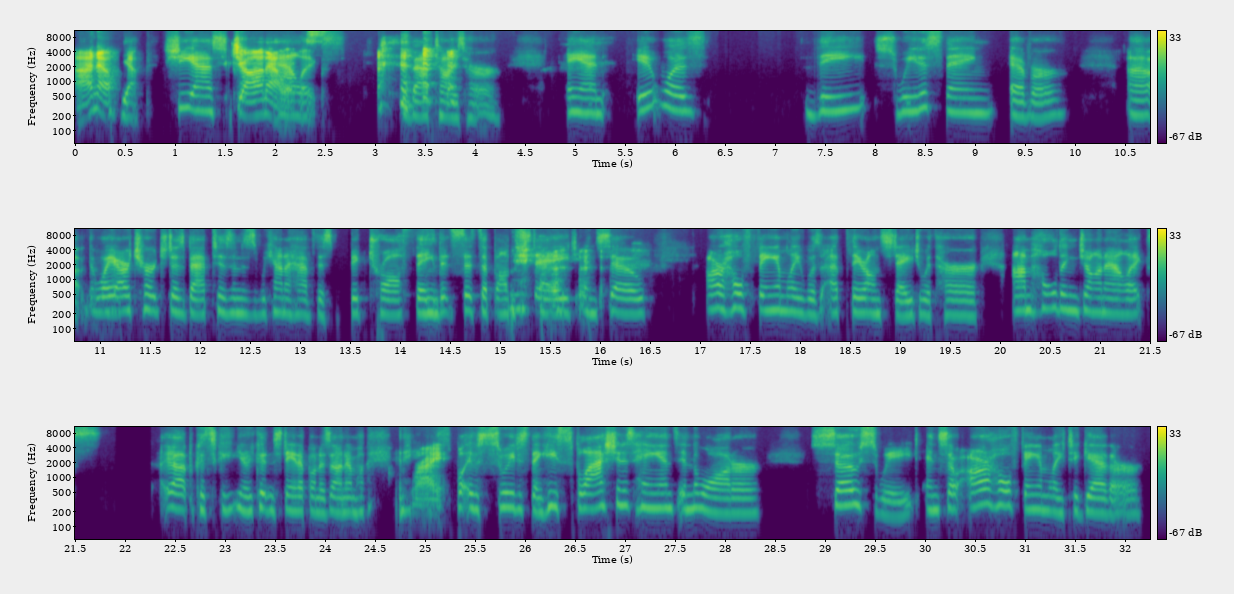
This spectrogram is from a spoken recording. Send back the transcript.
I know. Yeah. She asked John Alex, Alex to baptize her. And it was the sweetest thing ever. Uh, the way mm-hmm. our church does baptisms is we kind of have this big trough thing that sits up on the stage. and so our whole family was up there on stage with her. I'm holding John Alex up because you know he couldn't stand up on his own. I'm, and he, right. it was the sweetest thing. He's splashing his hands in the water, so sweet. And so our whole family together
